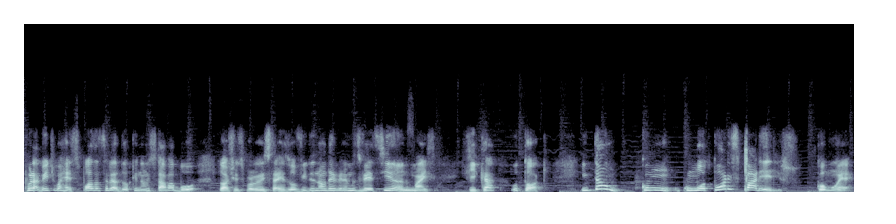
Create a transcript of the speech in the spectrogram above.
puramente uma resposta do acelerador que não estava boa. Lógico, esse problema está resolvido e não deveremos ver esse ano, mas fica o toque. Então, com, com motores parelhos, como é,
